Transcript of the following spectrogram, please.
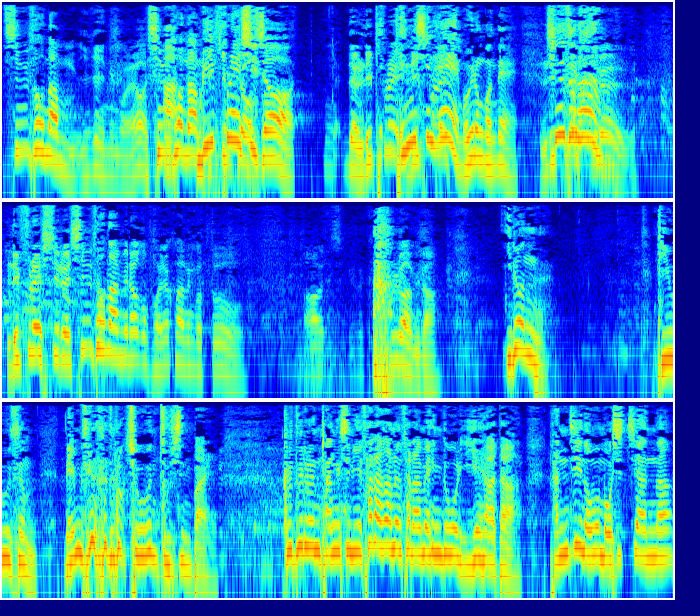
신선함, 이게 있는 거예요. 신선함. 아, refresh죠. 느낌표. 네, refre- 갱신해! refresh. 뭐 이런 건데, 신선함! refresh를, refresh를 신선함이라고 번역하는 것도, 아, 훌륭합니다. 이런 비웃음, 냄새나도록 좋은 두 신발. 그들은 당신이 사랑하는 사람의 행동을 이해하다. 단지 너무 멋있지 않나?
